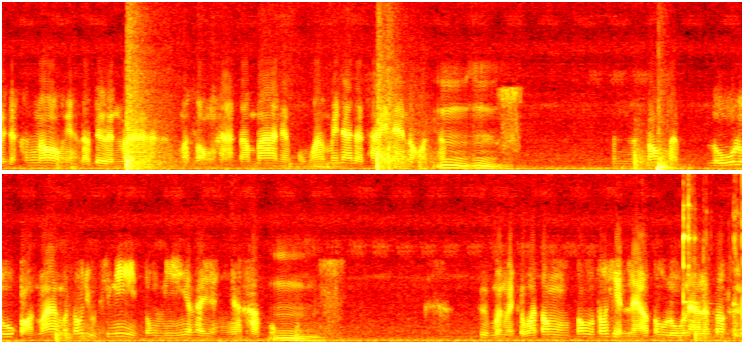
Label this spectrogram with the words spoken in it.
ยจากข้างนอกเนี่ย แล้วเดินมามาส่องหาตามบ้านเนี่ย ผมว่าไม่น่าจะใช่แน่นอนครับอืมอืมมันมันต้องแบบ รู้รู้ก่อนว่ามันต้องอยู่ที่นี่ตรงนี้อะไรอย่างเงี้ยครับผมอืม คือเหมือนเหมือนกับว่าต้องต้องต้องเห็นแล้วต้องรู้แล้ว แล้วก็คือ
